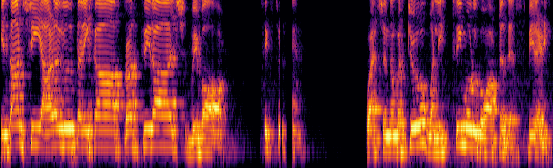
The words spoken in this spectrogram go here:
Hitanshi, Aragul, Tanika, Prathviraj, Vibor. 6 to 10. Question number 2, only 3 more to go after this. Be ready.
